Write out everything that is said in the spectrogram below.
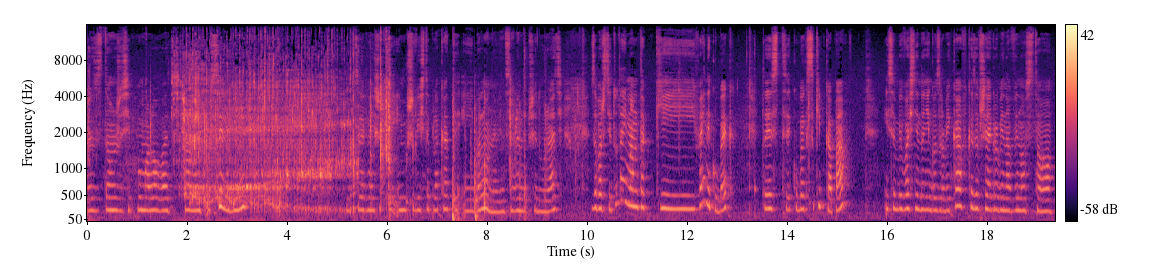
że zdążę się pomalować talerz u Sylwii. Jak najszybciej im przywieźć te plakaty i balony, więc nie będę przedłużać. Zobaczcie, tutaj mam taki fajny kubek. To jest kubek z KipCapa. I sobie właśnie do niego zrobię kawkę. Zawsze jak robię na wynos, to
